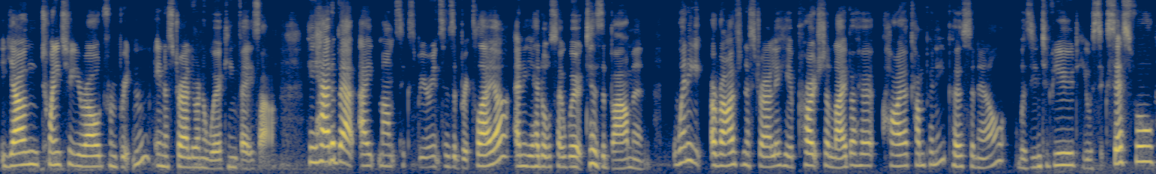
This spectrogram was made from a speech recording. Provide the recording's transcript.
young 22 year old from Britain in Australia on a working visa. He had about eight months' experience as a bricklayer and he had also worked as a barman. When he arrived in Australia, he approached a labour hire company, personnel, was interviewed, he was successful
